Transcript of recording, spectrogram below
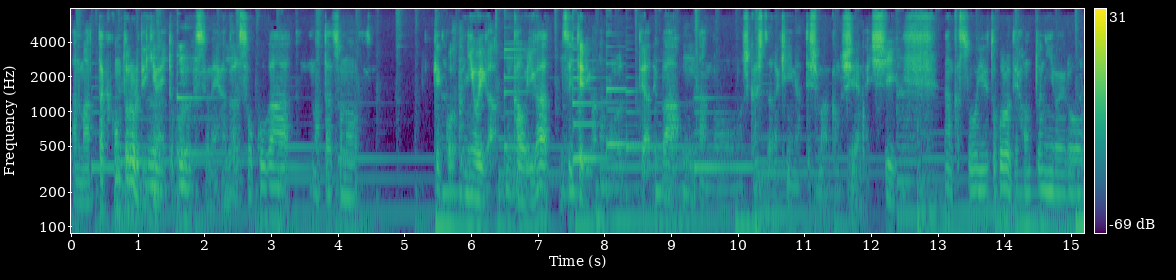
あの全くコントロールできないところですよね、うんだからそこがまたその結構匂いがうん香りがついてるようなものであれば、うんあのもしかしたら気になってしまうかもしれないしなんかそういうところで本当にいろいろ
